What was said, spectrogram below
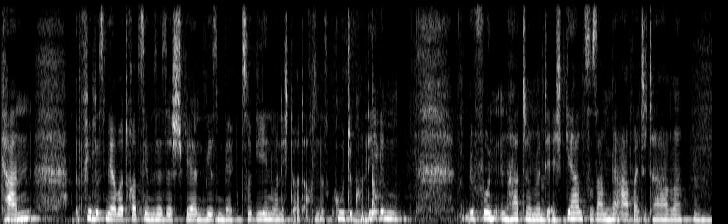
kann. Fiel es mir aber trotzdem sehr, sehr schwer, in Wesenberg zu gehen, weil ich dort auch eine gute Kollegin gefunden hatte, mit der ich gern zusammengearbeitet habe. Mhm.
